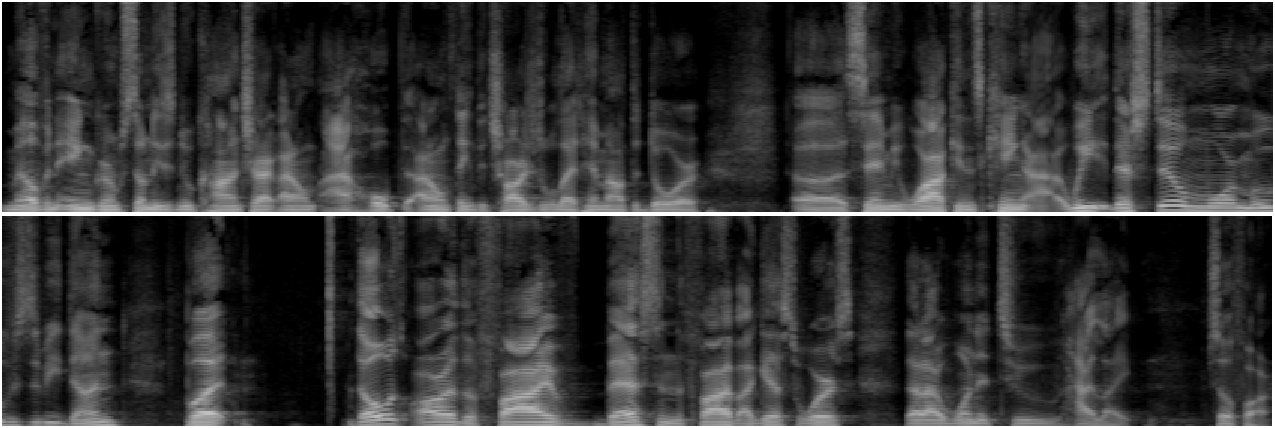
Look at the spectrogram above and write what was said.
Melvin Ingram still needs a new contract. I don't. I hope that I don't think the Chargers will let him out the door. Uh, Sammy Watkins, King. We there's still more moves to be done, but those are the five best and the five, I guess, worst that I wanted to highlight so far.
